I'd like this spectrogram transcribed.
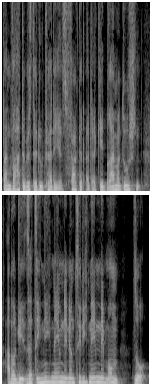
dann warte, bis der Dude fertig ist. Fuck it, Alter. Geh dreimal duschen. Aber geh, setz dich nicht neben den und zieh dich neben dem um. So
